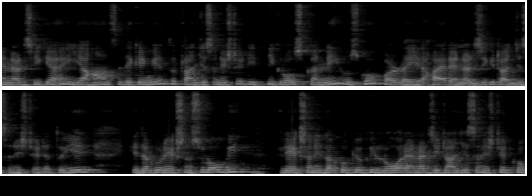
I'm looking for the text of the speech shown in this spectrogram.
एनर्जी क्या है, यहाँ से देखेंगे तो ट्रांजिशन स्टेट इतनी क्रॉस करनी उसको पड़ रही है, हायर एनर्जी की ट्रांजिशन स्टेट है। तो ये इधर को रिएक्शन स्लो होगी, रिएक्शन इधर को क्योंकि लोअर एनर्जी ट्रांजिशन स्टेट को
